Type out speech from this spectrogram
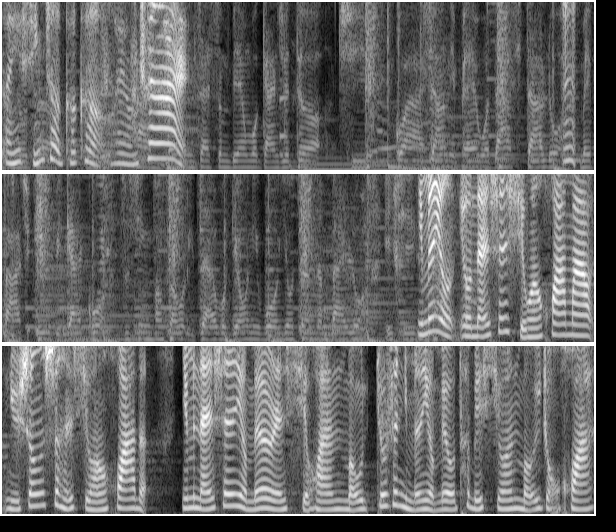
欢迎行者可可，欢迎春儿。嗯，你们有有男生喜欢花吗？女生是很喜欢花的。你们男生有没有人喜欢某？就是你们有没有特别喜欢某一种花？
